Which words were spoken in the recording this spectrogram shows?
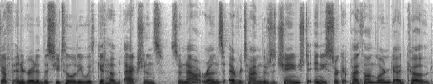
Jeff integrated this utility with GitHub Actions, so now it runs every time there's a change to any CircuitPython Learn Guide code.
